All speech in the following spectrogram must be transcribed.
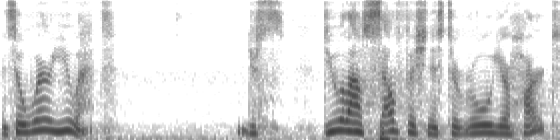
And so, where are you at? Do you allow selfishness to rule your heart?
